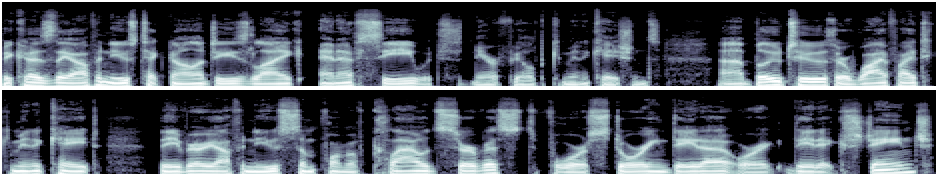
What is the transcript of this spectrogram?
because they often use technologies like NFC, which is near field communications, uh, Bluetooth or Wi Fi to communicate. They very often use some form of cloud service for storing data or data exchange.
